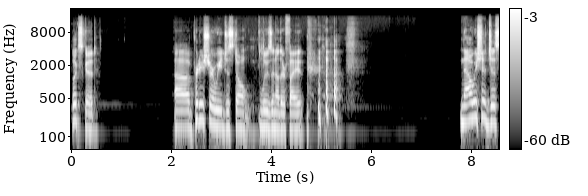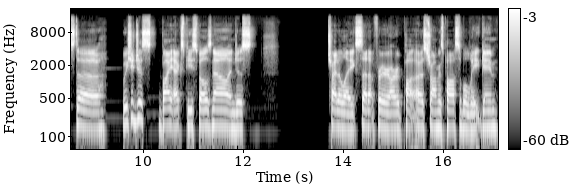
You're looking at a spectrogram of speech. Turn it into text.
Looks good. Uh, pretty sure we just don't lose another fight. now we should just, uh, we should just buy XP spells now and just try to like set up for our po strong as possible late game.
